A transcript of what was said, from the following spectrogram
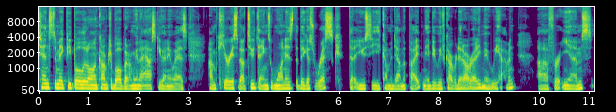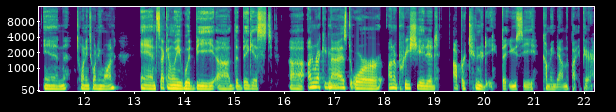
tends to make people a little uncomfortable, but I'm going to ask you anyways. I'm curious about two things. One is the biggest risk that you see coming down the pipe. Maybe we've covered it already, maybe we haven't uh, for EMs in 2021. And secondly, would be uh, the biggest uh, unrecognized or unappreciated opportunity that you see coming down the pipe here.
